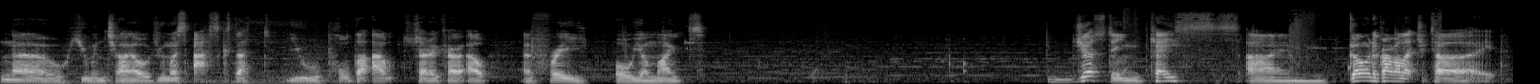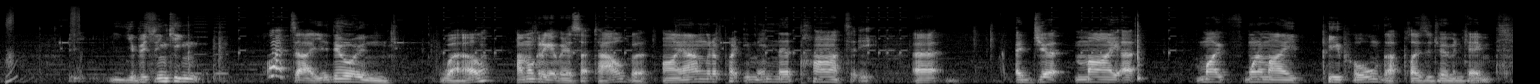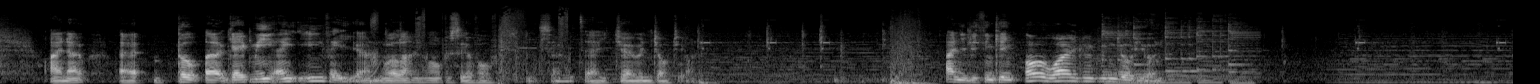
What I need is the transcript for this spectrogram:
No, human child, you must ask that you pull that out, shadow carrot out, and free all your might. just in case, I'm going to grab electric type. You'll be thinking, what? are you doing well? I'm not gonna get rid of Sector, but I am gonna put him in the party. Uh, my uh, my one of my people that plays a German game, I know, uh, built, uh, gave me a Eevee, and well, I'm obviously evolved so it's a German Jolteon. And you'd be thinking, oh, why did we bring Jolteon?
